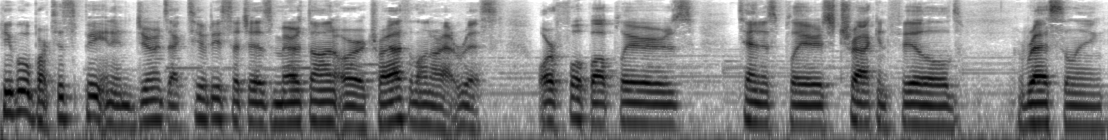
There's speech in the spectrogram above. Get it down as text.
People who participate in endurance activities such as marathon or triathlon are at risk, or football players, tennis players, track and field, wrestling.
